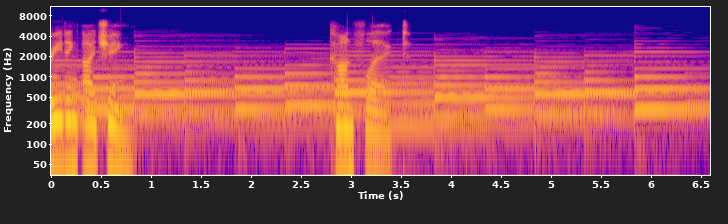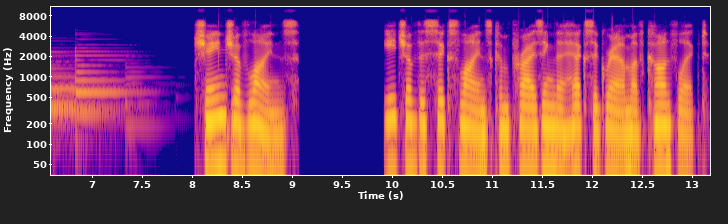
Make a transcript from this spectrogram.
Reading I Ching. Conflict. Change of lines. Each of the six lines comprising the hexagram of conflict,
